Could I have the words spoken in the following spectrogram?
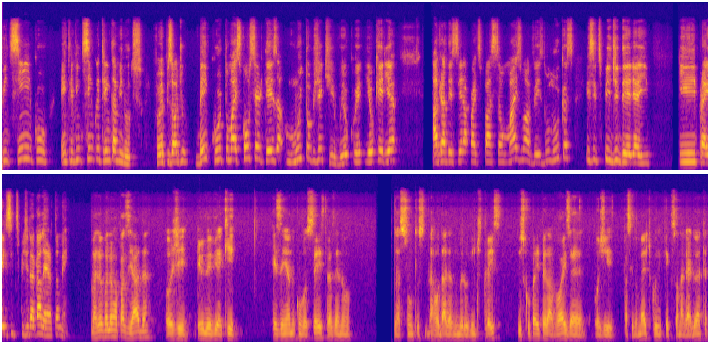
25, entre 25 e 30 minutos. Foi um episódio bem curto, mas com certeza muito objetivo. Eu, eu queria agradecer a participação mais uma vez do Lucas e se despedir dele aí. E para ele se despedir da galera também. Valeu, valeu, rapaziada. Hoje eu devia aqui resenhando com vocês, trazendo os assuntos da rodada número 23. Desculpa aí pela voz, é, hoje passei no médico, infecção na garganta,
